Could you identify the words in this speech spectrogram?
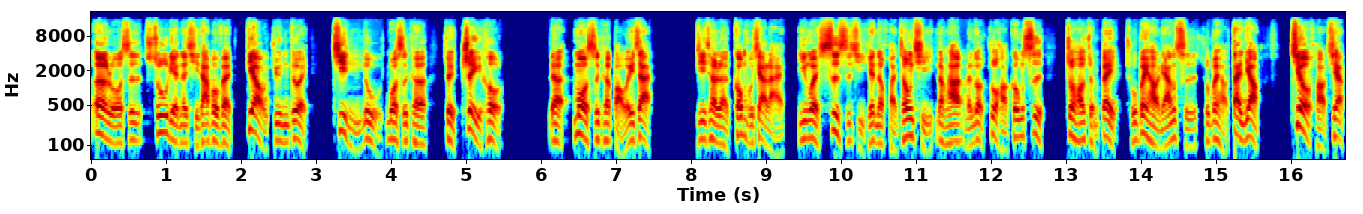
俄罗斯、苏联的其他部分调军队进入莫斯科。所以，最后的莫斯科保卫战，希特勒攻不下来，因为四十几天的缓冲期，让他能够做好攻势、做好准备、储备好粮食、储备好弹药，就好像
